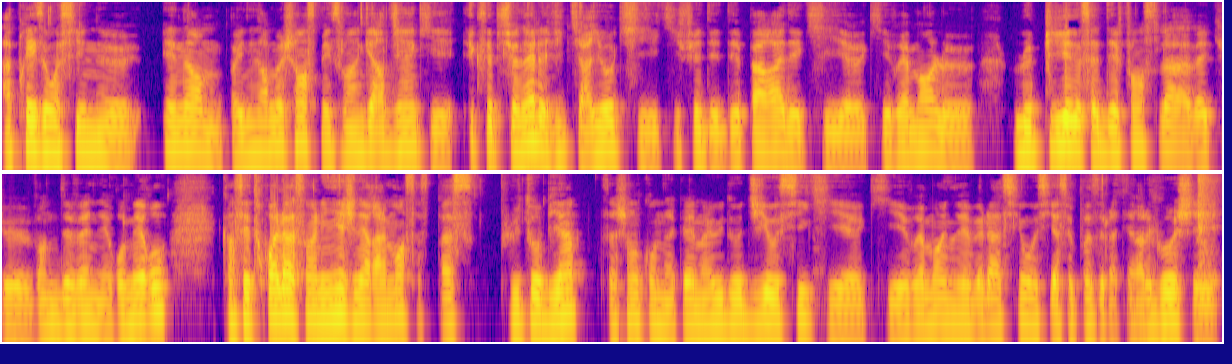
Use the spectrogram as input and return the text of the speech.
Après, ils ont aussi une énorme, pas une énorme chance, mais ils ont un gardien qui est exceptionnel, Victorio, qui, qui fait des, des parades et qui, euh, qui est vraiment le, le pilier de cette défense-là avec euh, Van de Ven et Romero. Quand ces trois-là sont alignés, généralement, ça se passe plutôt bien, sachant qu'on a quand même un Udoji aussi qui, est, qui est vraiment une révélation aussi à ce poste de latéral gauche et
